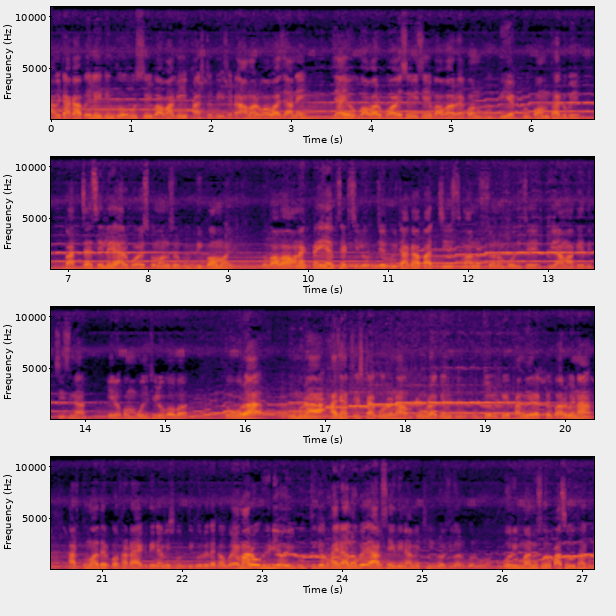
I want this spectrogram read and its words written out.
আমি টাকা পেলে কিন্তু অবশ্যই বাবাকেই ফার্স্ট দিই, সেটা আমার বাবা জানে। যাই হোক, বাবার বয়স হয়েছে, বাবার এখন বুদ্ধি একটু কম থাকবে। বাচ্চা, ছেলে আর বয়স্ক মানুষের বুদ্ধি কম হয়। তো বাবা অনেকটাই অ্যাপসেট ছিল যে, তুই টাকা পাচ্ছিস মানুষজন বলছে, তুই আমাকে দিচ্ছিস না। এরকম বলছিল বাবা। তো ওরা তোমরা হাজার চেষ্টা করে নাও, তোমরা কিন্তু উজ্জ্বলকে থামিয়ে রাখতে পারবে না। আর তোমাদের কথাটা একদিন আমি সত্যি করে দেখাবো। আমারও ভিডিও ইউটিউব থেকে ভাইরাল হবে, আর সেই দিন আমি ঠিক রোজগার করব। গরিব মানুষের পাশেও থাকব,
